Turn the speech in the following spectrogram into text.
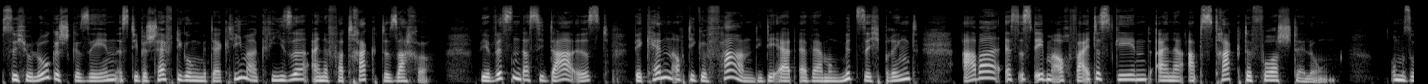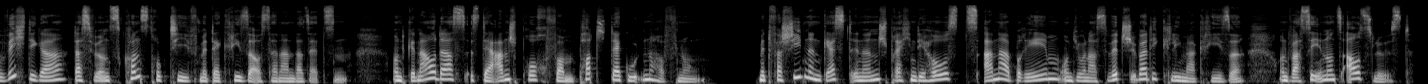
Psychologisch gesehen ist die Beschäftigung mit der Klimakrise eine vertrackte Sache. Wir wissen, dass sie da ist, wir kennen auch die Gefahren, die die Erderwärmung mit sich bringt, aber es ist eben auch weitestgehend eine abstrakte Vorstellung. Umso wichtiger, dass wir uns konstruktiv mit der Krise auseinandersetzen. Und genau das ist der Anspruch vom Pott der guten Hoffnung. Mit verschiedenen Gästinnen sprechen die Hosts Anna Brehm und Jonas Witsch über die Klimakrise und was sie in uns auslöst.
